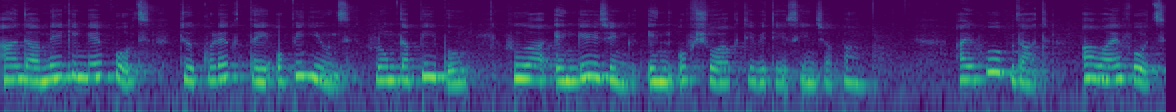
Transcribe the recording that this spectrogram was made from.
and are making efforts to collect the opinions from the people who are engaging in offshore activities in Japan. I hope that our efforts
